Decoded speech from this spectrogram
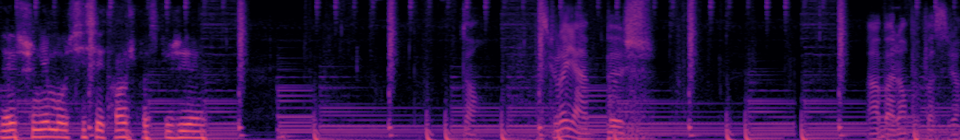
Là, Sunny, moi aussi, c'est étrange parce que j'ai. euh, Attends. Parce que là, il y a un bush. Ah bah là, on peut passer là.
